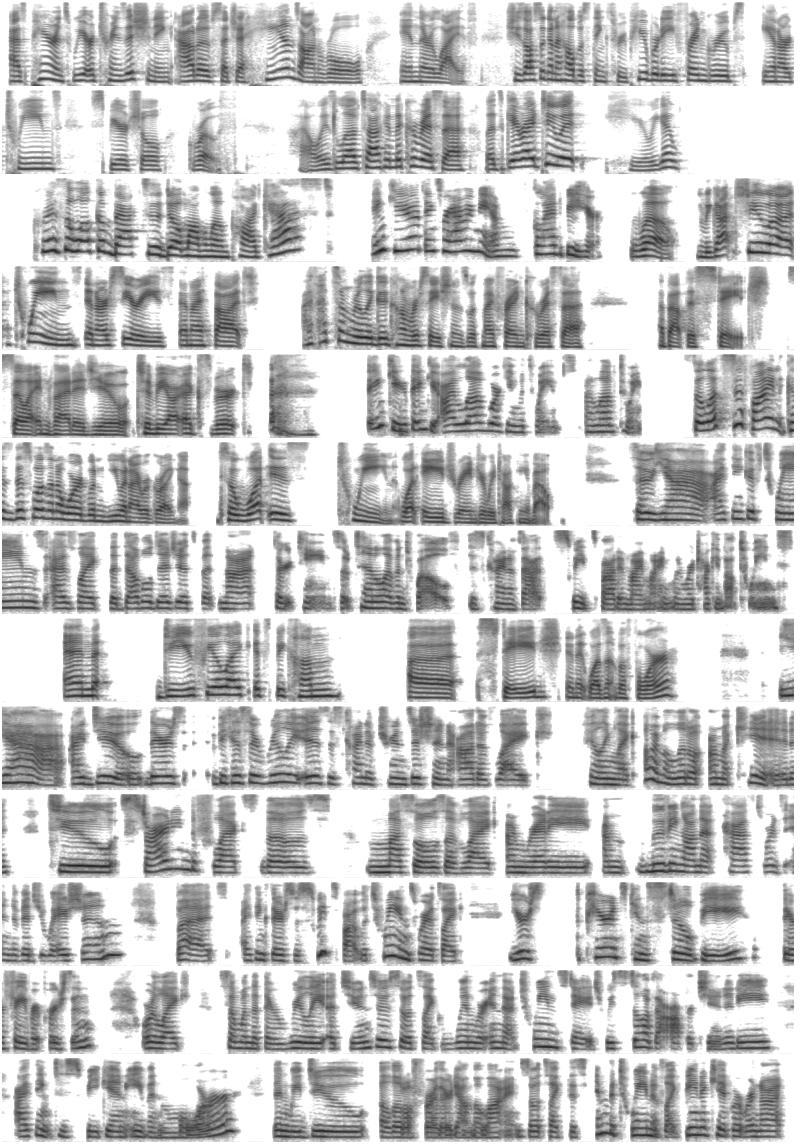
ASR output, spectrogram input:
as parents, we are transitioning out of such a hands on role in their life. She's also going to help us think through puberty, friend groups, and our tweens' spiritual growth. I always love talking to Charissa. Let's get right to it. Here we go. Charissa, welcome back to the Don't Mom Alone podcast. Thank you. Thanks for having me. I'm glad to be here. Well, we got to uh, tweens in our series, and I thought I've had some really good conversations with my friend Charissa about this stage. So I invited you to be our expert. Thank you. Thank you. I love working with tweens. I love tweens. So let's define because this wasn't a word when you and I were growing up. So, what is tween? What age range are we talking about? So, yeah, I think of tweens as like the double digits, but not 13. So, 10, 11, 12 is kind of that sweet spot in my mind when we're talking about tweens. And do you feel like it's become a stage and it wasn't before? Yeah, I do. There's because there really is this kind of transition out of like feeling like, oh, I'm a little, I'm a kid to starting to flex those muscles of like i'm ready i'm moving on that path towards individuation. But i think there's a sweet spot with tweens where it's like your the parents can still be their favorite person or like someone that they're really attuned to. So it's like when we're in that tween stage we still have that opportunity i think to speak in even more than we do a little further down the line. So it's like this in between of like being a kid where we're not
